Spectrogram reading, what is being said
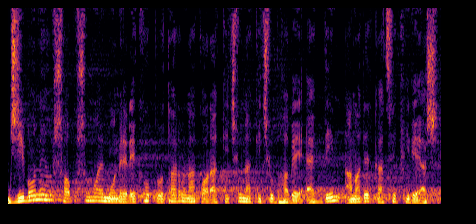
জীবনেও সবসময় মনে রেখো, প্রতারণা করা কিছু না কিছুভাবে একদিন আমাদের কাছে ফিরে আসে।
